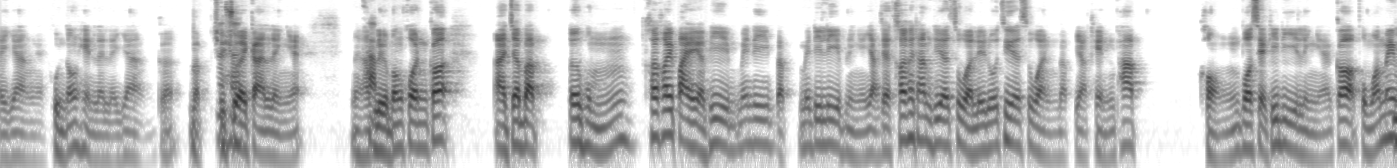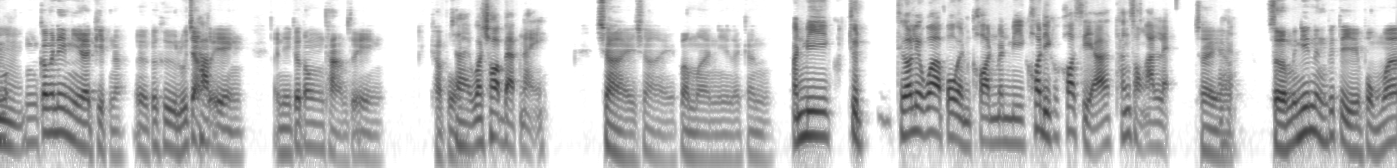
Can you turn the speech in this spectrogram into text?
ลาย ๆ อย่างไงคุณต้องเห็นหลาย ๆ อย่าง ก็แบบช่วยๆกันอะไรเงี้ยนะครับครับ หรือบางคนก็อาจจะแบบเออผมค่อย ๆ ไปกับพี่ไม่ได้แบบไม่ได้รีบอะไรเงี้ยอยากจะค่อย ๆทำทีละส่วนเรียนรู้ทีละส่วนแบบอยากเห็นภาพของ process ที่ดีอะไรเงี้ยก็ผมว่าไม่อืมมันก็ไม่ได้มีอะไรผิดนะเออก็คือรู้จักครับตัวเอง อันนี้ก็ต้องถามตัวเองครับผมใช่ว่าชอบแบบไหน ใช่ใช่ประมาณนี้แล้วกัน มันมีจุดที่เขาเรียกว่า pro and con มันมีข้อดีกับข้อเสียทั้งสองอันแหละ ใช่ครับนะฮะ เสริมอีกนิดนึงพี่ตีผมว่า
